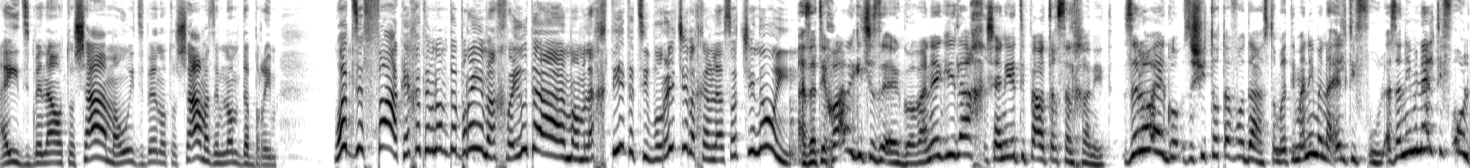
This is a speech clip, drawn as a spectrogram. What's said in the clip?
ההיא עצבנה אותו שם, ההוא עצבן אותו שם, אז הם לא מדברים. What the fuck, איך אתם לא מדברים? האחריות הממלכתית, הציבורית שלכם לעשות שינוי. אז את יכולה להגיד שזה אגו, ואני אגיד לך שאני אהיה טיפה יותר סלחנית. זה לא אגו, זה שיטות עבודה. זאת אומרת, אם אני מנהל תפעול, אז אני מנהל תפעול.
